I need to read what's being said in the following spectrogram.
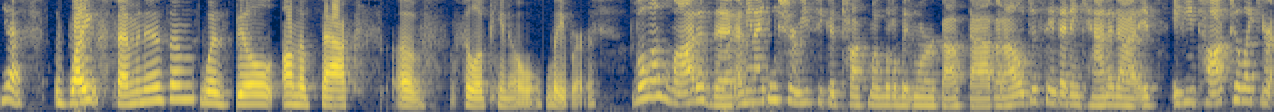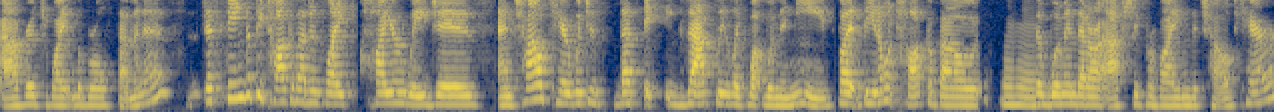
Yes. White feminism was built on the backs of Filipino labor. Well, a lot of it. I mean, I think Charisse, you could talk a little bit more about that, but I'll just say that in Canada, it's if you talk to like your average white liberal feminist, the thing that they talk about is like higher wages and childcare, which is that's exactly like what women need. But they don't talk about hmm the women that are actually providing the childcare.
